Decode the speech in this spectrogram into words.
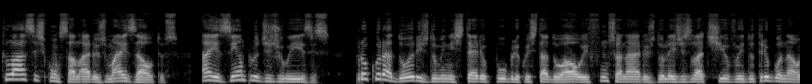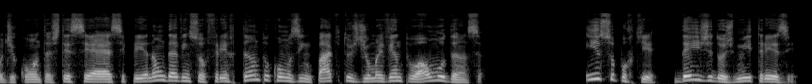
Classes com salários mais altos, a exemplo de juízes, procuradores do Ministério Público Estadual e funcionários do Legislativo e do Tribunal de Contas TCESP não devem sofrer tanto com os impactos de uma eventual mudança. Isso porque, desde 2013,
